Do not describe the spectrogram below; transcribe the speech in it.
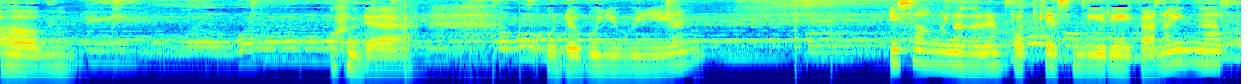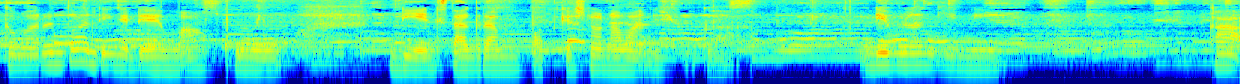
em, udah udah bunyi-bunyian iseng dengerin podcast sendiri. Karena ingat kemarin tuh ada yang nge-DM aku di Instagram podcast Nona Manis juga. Dia bilang gini kak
